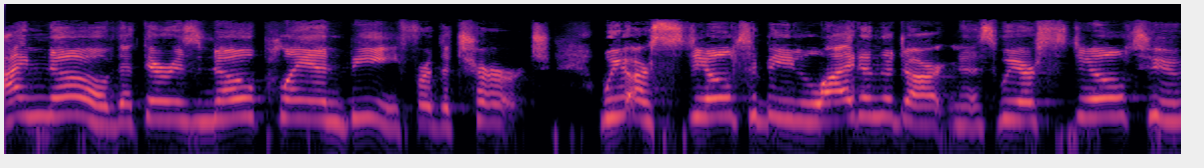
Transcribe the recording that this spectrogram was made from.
I know that there is no plan B for the church. We are still to be light in the darkness. We are still to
